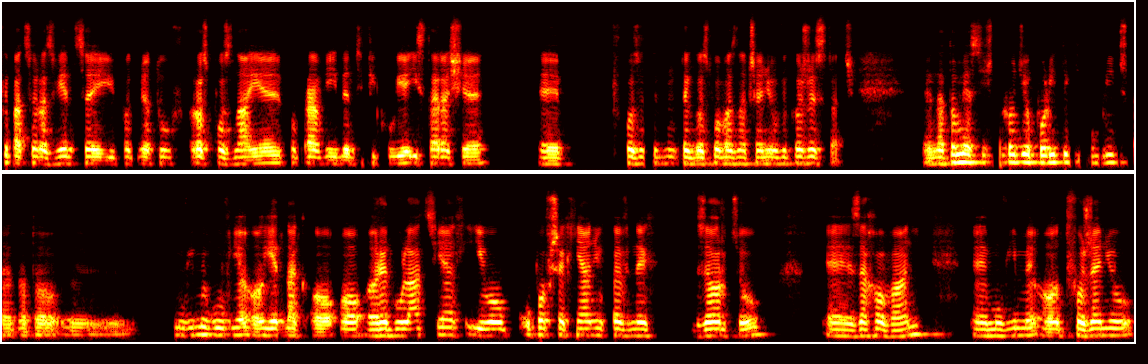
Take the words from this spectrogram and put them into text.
chyba coraz więcej podmiotów rozpoznaje, poprawnie identyfikuje i stara się y, w pozytywnym tego słowa znaczeniu wykorzystać. Natomiast jeśli chodzi o polityki publiczne, no to y, mówimy głównie o jednak o, o regulacjach i o upowszechnianiu pewnych wzorców y, zachowań. Y, mówimy o tworzeniu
